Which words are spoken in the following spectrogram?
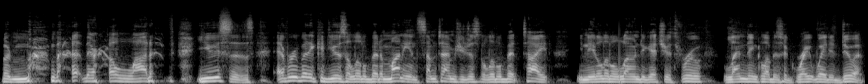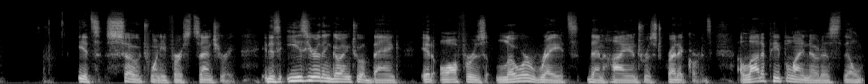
but, but there are a lot of uses. Everybody could use a little bit of money, and sometimes you're just a little bit tight. You need a little loan to get you through. Lending Club is a great way to do it. It's so 21st century. It is easier than going to a bank. It offers lower rates than high interest credit cards. A lot of people I notice, they'll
